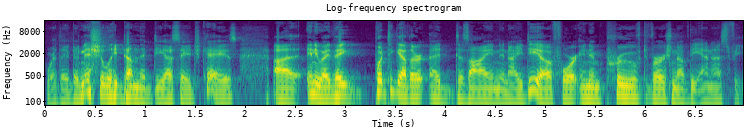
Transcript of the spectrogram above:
where they'd initially done the DSHKs. Uh, anyway, they put together a design and idea for an improved version of the NSV.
